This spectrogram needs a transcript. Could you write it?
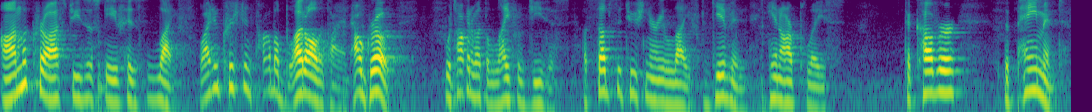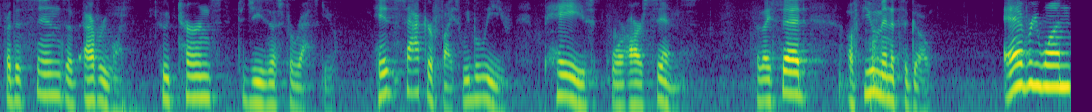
on the cross, Jesus gave his life. Why do Christians talk about blood all the time? How gross. We're talking about the life of Jesus, a substitutionary life given in our place to cover the payment for the sins of everyone who turns to Jesus for rescue. His sacrifice, we believe, pays for our sins. As I said a few minutes ago, everyone,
